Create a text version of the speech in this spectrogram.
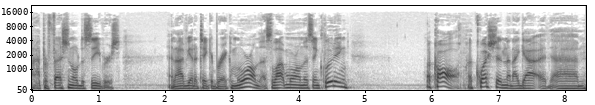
uh, professional deceivers. And I've got to take a break. More on this, a lot more on this, including a call, a question that I got um,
